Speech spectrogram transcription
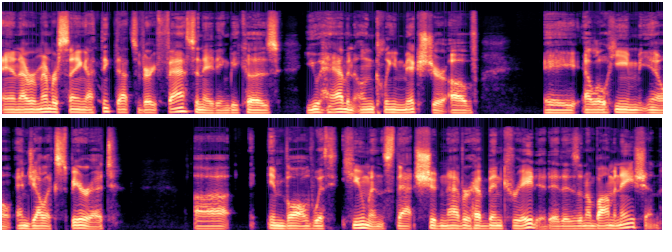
and I remember saying, I think that's very fascinating because you have an unclean mixture of a Elohim, you know, angelic spirit, uh, involved with humans that should never have been created. It is an abomination.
